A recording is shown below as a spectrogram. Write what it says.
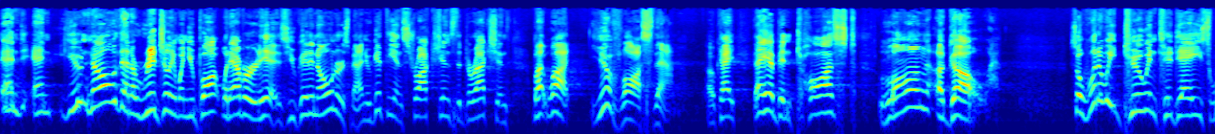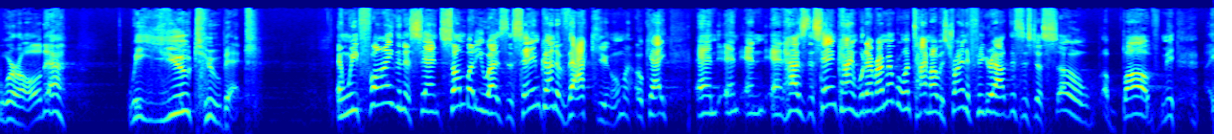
And, and you know that originally when you bought whatever it is, you get an owner's manual, you get the instructions, the directions, but what? You've lost them, okay? They have been tossed long ago. So, what do we do in today's world? We YouTube it. And we find, in a sense, somebody who has the same kind of vacuum, okay, and, and, and, and has the same kind, whatever. I remember one time I was trying to figure out, this is just so above me.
